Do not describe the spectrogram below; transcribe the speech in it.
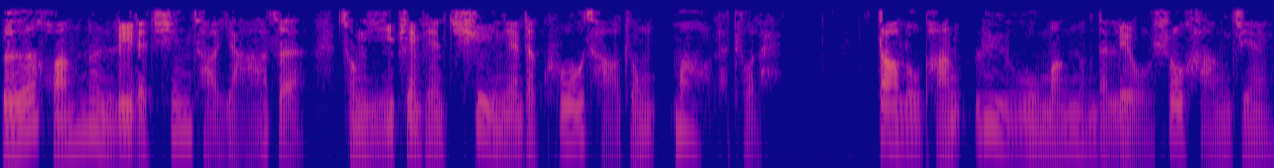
鹅黄嫩绿的青草芽子从一片片去年的枯草中冒了出来。道路旁绿雾蒙蒙的柳树行间。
